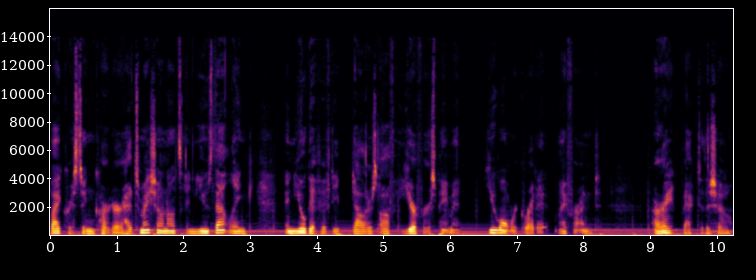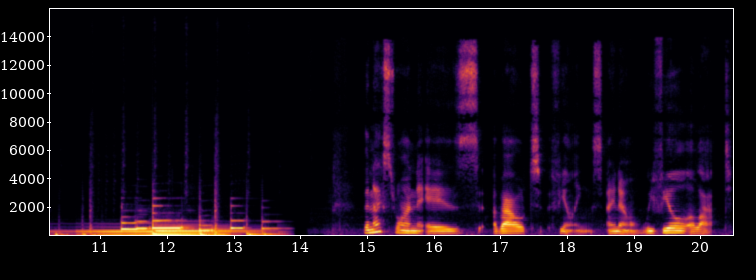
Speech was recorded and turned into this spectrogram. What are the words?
by Kristen Carter. Head to my show notes and use that link, and you'll get $50 off your first payment. You won't regret it, my friend. All right, back to the show. The next one is about feelings. I know we feel a lot.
